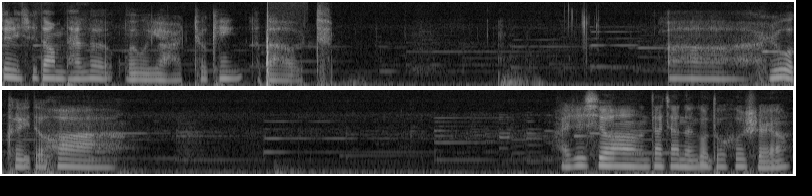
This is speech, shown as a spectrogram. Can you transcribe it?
这里是当我们谈论 When we are talking about，啊、如果可以的话，还是希望大家能够多喝水啊。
